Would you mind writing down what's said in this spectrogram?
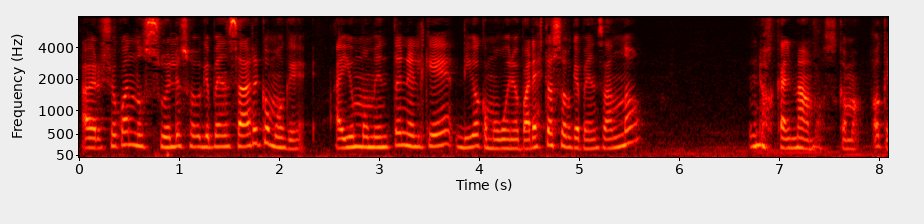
a ver, yo cuando suelo sobrepensar, como que hay un momento en el que digo, como, bueno, para estar sobrepensando, nos calmamos. Como, ok,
